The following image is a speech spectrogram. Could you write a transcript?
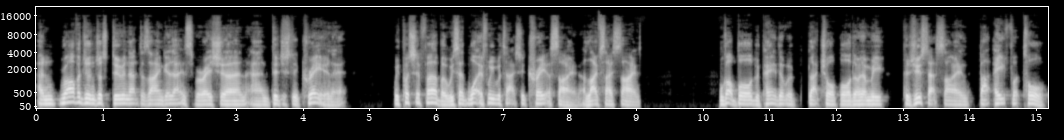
And rather than just doing that design, get that inspiration and digitally creating it, we pushed it further. We said, what if we were to actually create a sign, a life size sign? We got board, we painted it with black chalkboard, and then we produced that sign about eight foot tall.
